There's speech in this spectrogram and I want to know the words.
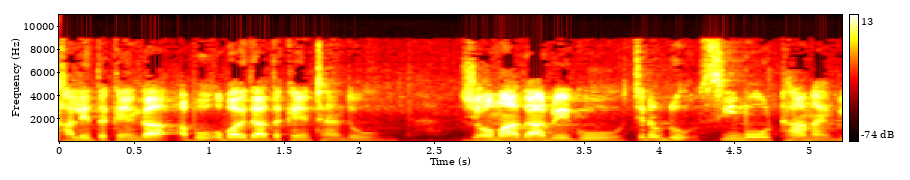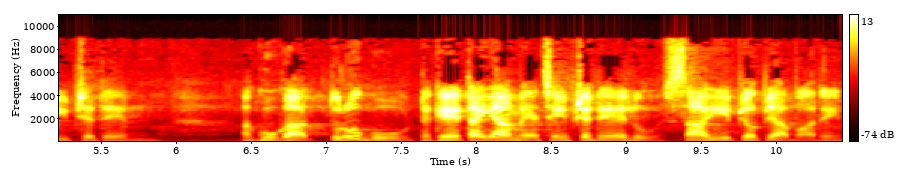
ခါလစ်တခင်ကအဘူအဘိုင်ဒါတခင်ထံသို့ယောမာသားတွေကိုကျွန်ုပ်တို့စီးမိုးထားနိုင်ပြီဖြစ်တယ်အခုကသူတို့ကိုတကယ်တိုက်ရမယ့်အချိန်ဖြစ်တယ်လို့စာရေးပြောပြပါတယ်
